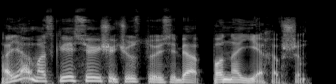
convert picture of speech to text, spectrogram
а я в Москве все еще чувствую себя понаехавшим.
